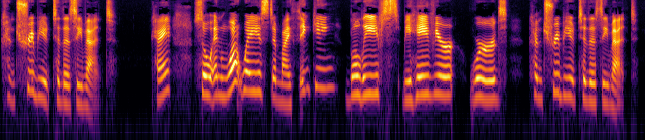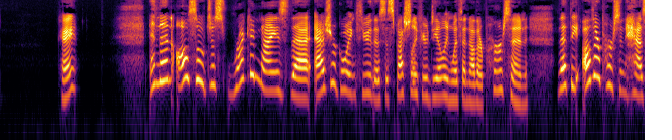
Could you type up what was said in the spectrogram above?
contribute to this event? Okay, so in what ways did my thinking, beliefs, behavior, words contribute to this event? Okay, And then also just recognize that as you're going through this, especially if you're dealing with another person, that the other person has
